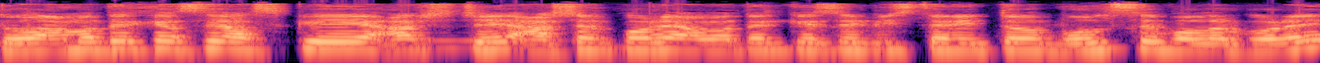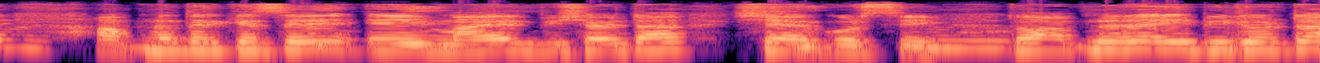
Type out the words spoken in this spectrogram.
তো আমাদের কাছে আজকে আসছে, আসার পরে আমাদের কাছে বিস্তারিত বলছে, বলার পরে আপনাদের কাছে এই মায়ের বিষয়টা শেয়ার করছি। তো আপনারা এই ভিডিওটা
